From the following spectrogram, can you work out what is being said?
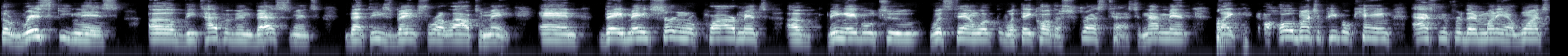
the riskiness of the type of investments that these banks were allowed to make. And they made certain requirements of being able to withstand what, what they called a stress test. And that meant like a whole bunch of people came asking for their money at once.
